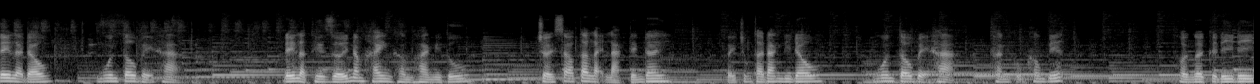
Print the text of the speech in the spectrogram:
Đây là đâu? Muôn tâu bệ hạ. Đây là thế giới năm 2024. Trời sao ta lại lạc đến đây? Vậy chúng ta đang đi đâu? Muôn tâu bệ hạ, thần cũng không biết. Thôi người cứ đi đi,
